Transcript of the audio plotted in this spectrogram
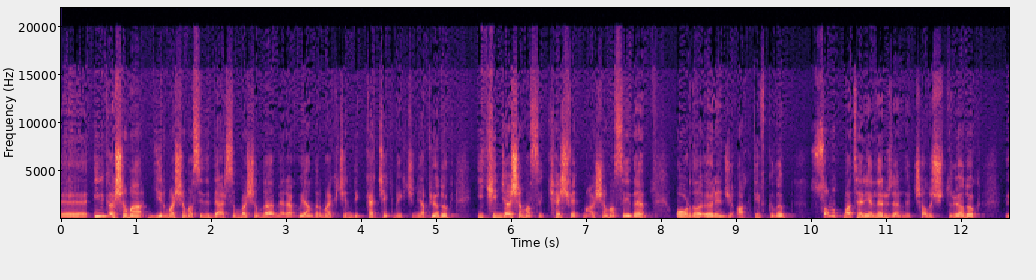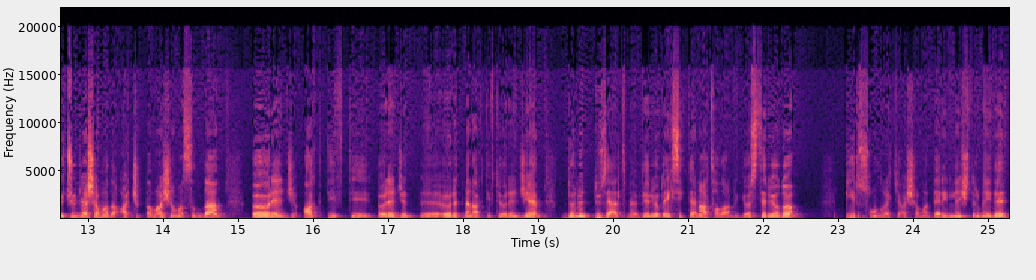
ee, ilk aşama girme aşamasıydı dersin başında merak uyandırmak için, dikkat çekmek için yapıyorduk. İkinci aşaması keşfetme aşamasıydı. Orada öğrenci aktif kılıp somut materyaller üzerinde çalıştırıyorduk. Üçüncü aşamada açıklama aşamasında öğrenci aktifti, öğrenci e, öğretmen aktifti öğrenciye dönüt düzeltme veriyordu, eksiklerini hatalarını gösteriyordu. Bir sonraki aşama derinleştirmeydi.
